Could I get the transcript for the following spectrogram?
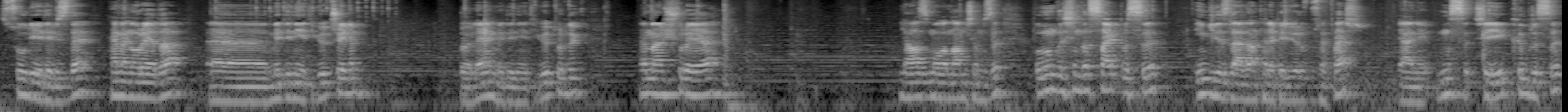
Suriye'de bizde. Hemen oraya da e, medeniyeti götürelim. Böyle medeniyeti götürdük. Hemen şuraya lazım olan amcamızı. Bunun dışında Cyprus'ı İngilizlerden talep ediyoruz bu sefer. Yani Mısır şeyi Kıbrıs'ı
